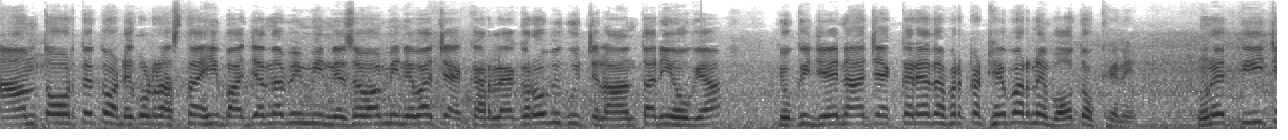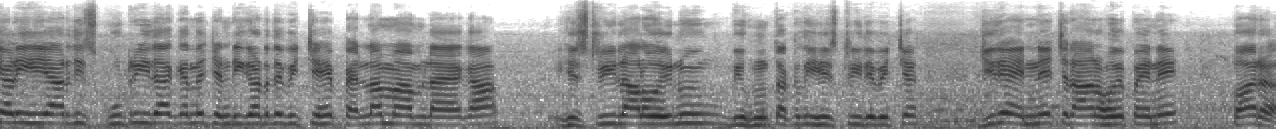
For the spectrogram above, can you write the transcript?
ਆਮ ਤੌਰ ਤੇ ਤੁਹਾਡੇ ਕੋਲ ਰਸਤਾ ਹੀ ਵੱਜ ਜਾਂਦਾ ਵੀ ਮਹੀਨੇ ਸਵਾ ਮਹੀਨੇ ਬਾਅਦ ਚੈੱਕ ਕਰ ਲਿਆ ਕਰੋ ਵੀ ਕੋਈ ਚਲਾਨ ਤਾਂ ਨਹੀਂ ਹੋ ਗਿਆ, ਕਿਉਂਕਿ ਜੇ ਨਾ ਚੈੱਕ ਕਰਿਆ ਤਾਂ ਫਿਰ ਇਕੱਠੇ ਭਰਨੇ ਬਹੁਤ ਔਖੇ ਨੇ। ਹੁਣ ਇਹ 30 40 ਹਜ਼ਾਰ ਦੀ ਸਕੂਟਰੀ ਦਾ ਕਹਿੰਦੇ ਚੰਡੀਗੜ੍ਹ ਦੇ ਵਿੱਚ ਇਹ ਪਹਿਲਾ ਮਾਮਲਾ ਹੈਗਾ। ਹਿਸਟਰੀ ਲਾ ਲਓ ਇਹਨੂੰ ਵੀ ਹੁਣ ਤੱਕ ਦੀ ਹਿਸਟਰੀ ਦੇ ਵਿੱਚ। ਜਿਹਦੇ ਇੰਨੇ ਚਲਾਨ ਹੋਏ ਪਏ ਨੇ, ਪਰ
